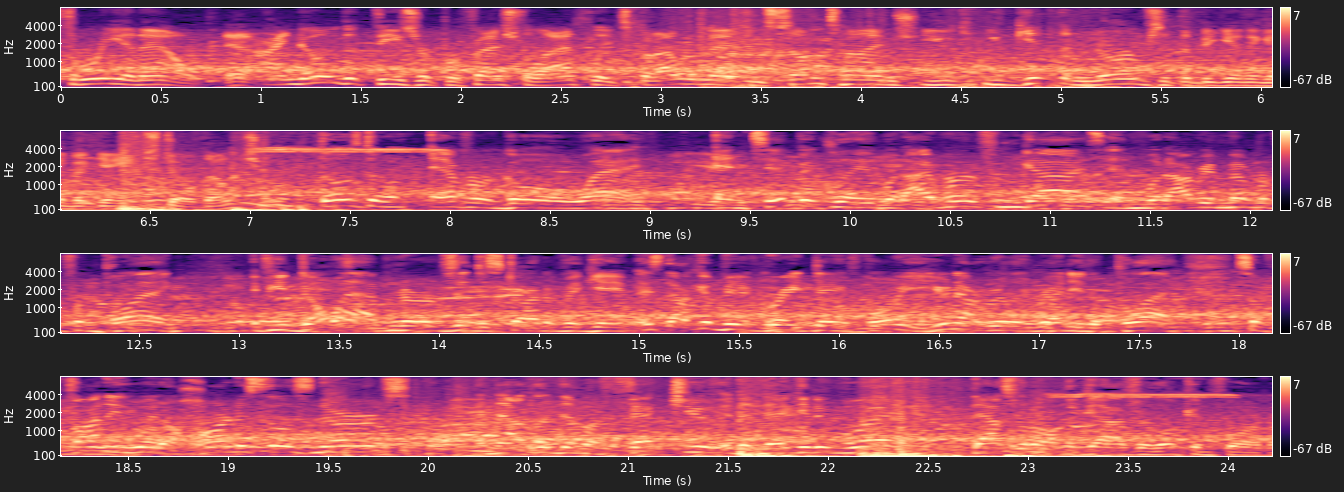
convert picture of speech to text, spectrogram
three and out. And I know that these are professional athletes, but I would imagine sometimes you, you get the nerves at the beginning of a game still, don't you? Those don't ever go away. And typically, what I've heard from guys and what I remember from playing, if you don't have nerves at the start of a game, it's not going to be a great day for you. You're not really ready to play. So finding a way to harness those nerves and not let them affect you in a negative way, that's what all the guys are looking for.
